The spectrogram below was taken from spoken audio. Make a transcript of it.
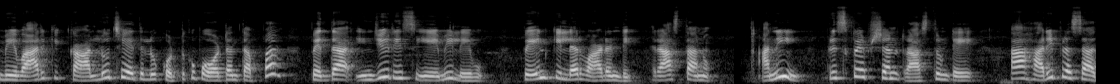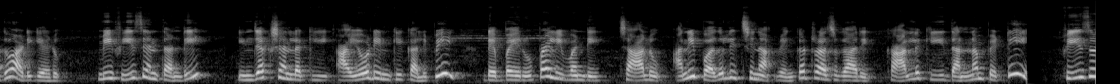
మీ వారికి కాళ్ళు చేతులు కొట్టుకుపోవటం తప్ప పెద్ద ఇంజురీస్ ఏమీ లేవు. పెయిన్ కిల్లర్ వాడండి రాస్తాను అని ప్రిస్క్రిప్షన్ రాస్తుంటే ఆ హరిప్రసాద్ అడిగాడు. మీ ఫీజు ఎంతండి? ఇంజక్షన్లకి అయోడిన్కి కలిపి డెబ్బై రూపాయలు ఇవ్వండి చాలు అని బదులిచ్చిన వెంకట్రాజు గారి కాళ్ళకి దండం పెట్టి ఫీజు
